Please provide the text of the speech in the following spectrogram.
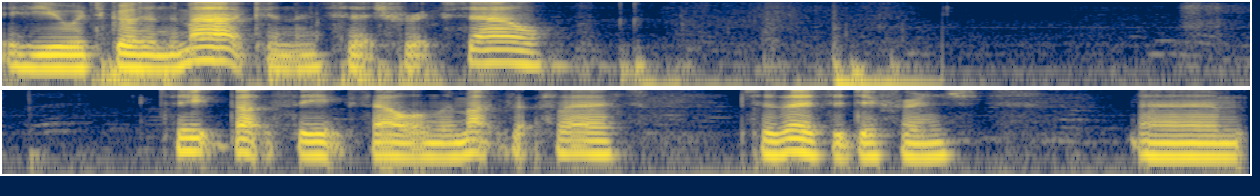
if you were to go on the Mac and then search for Excel, see that's the Excel on the Mac that's there. So there's the difference. Um,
